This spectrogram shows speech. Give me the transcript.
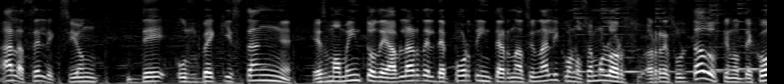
a la selección de Uzbekistán. Es momento de hablar del deporte internacional y conocemos los resultados que nos dejó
